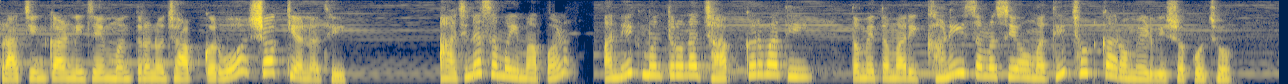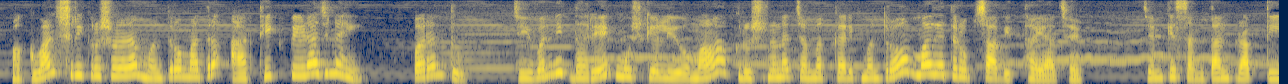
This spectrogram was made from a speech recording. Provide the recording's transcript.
પ્રાચીન કાળની જેમ મંત્રનો જાપ કરવો શક્ય નથી. આજના સમયમાં પણ અનેક મંત્રોના જાપ કરવાથી તમે તમારી ઘણી સમસ્યાઓમાંથી છુટકારો મેળવી શકો છો. ભગવાન શ્રી કૃષ્ણના મંત્રો માત્ર આર્થિક પીડા જ નહીં, પરંતુ જીવનની દરેક મુશ્કેલીઓમાં કૃષ્ણના ચમત્કારિક મંત્રો મદદરૂપ સાબિત થયા છે. જેમ કે સંતાન પ્રાપ્તિ,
